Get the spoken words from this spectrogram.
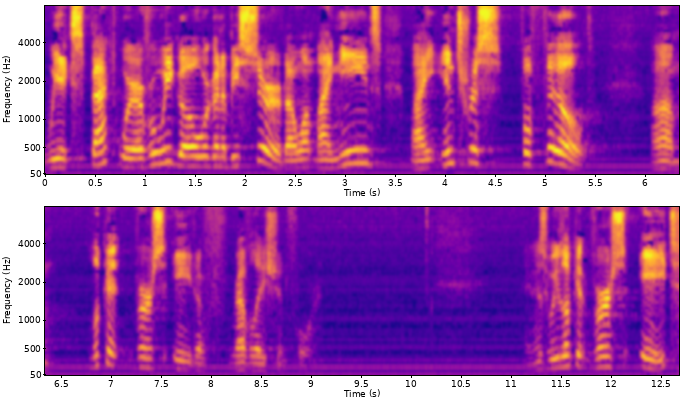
We expect wherever we go, we're going to be served. I want my needs, my interests fulfilled. Um, look at verse 8 of Revelation 4. And as we look at verse 8,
